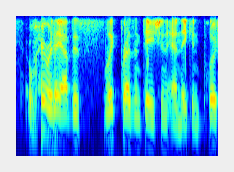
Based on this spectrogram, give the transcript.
where they have this slick presentation and they can push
